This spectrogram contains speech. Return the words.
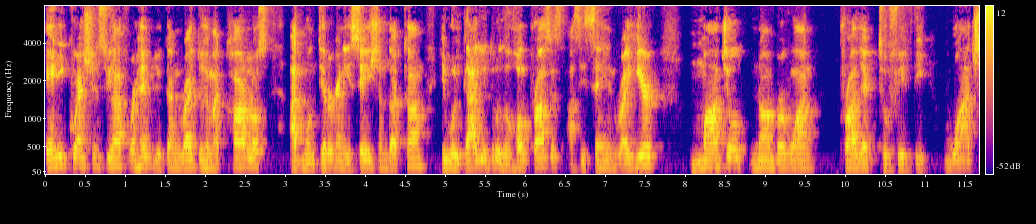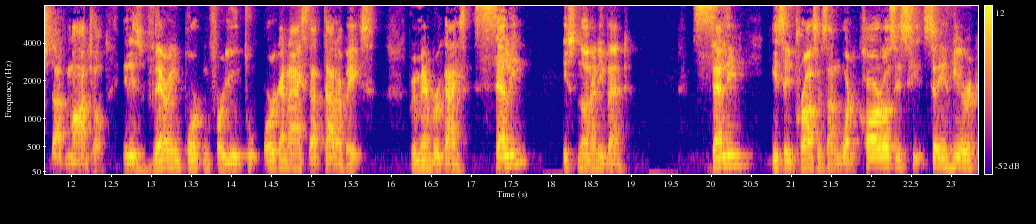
Any questions you have for him, you can write to him at carlos at montielorganization.com. He will guide you through the whole process, as he's saying right here. Module number one, project 250. Watch that module. It is very important for you to organize that database. Remember, guys, selling is not an event. Selling is a process. And what Carlos is saying here,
